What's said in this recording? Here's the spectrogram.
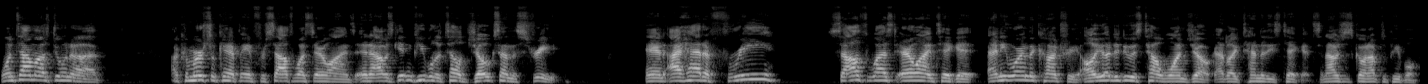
One time I was doing a, a commercial campaign for Southwest Airlines and I was getting people to tell jokes on the street. And I had a free Southwest airline ticket anywhere in the country. All you had to do is tell one joke. I had like 10 of these tickets and I was just going up to people.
